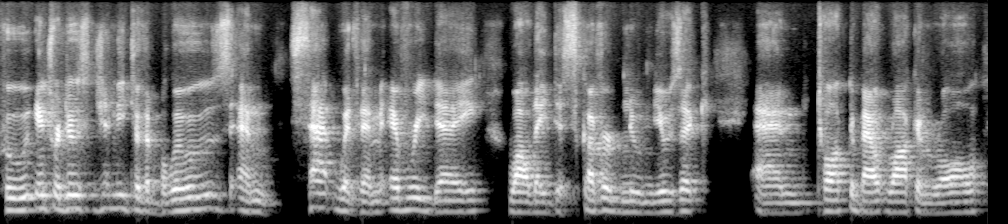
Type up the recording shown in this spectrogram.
who introduced Jimmy to the blues and sat with him every day while they discovered new music and talked about rock and roll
